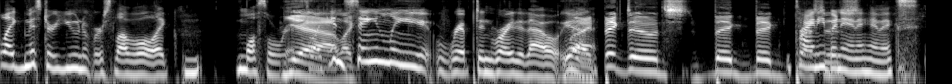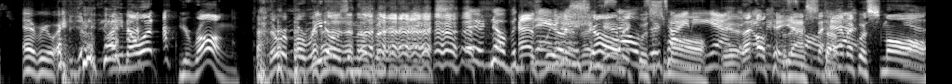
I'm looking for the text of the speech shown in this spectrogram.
like Mr. Universe level, like m- muscle ripped. Yeah, Like like- insanely ripped and roided out. Yeah. Right. Big dudes, big, big Tiny presses. banana hammocks everywhere. Yeah, you know what? You're wrong. There were burritos in those banana hammocks. No, but the As we banana hammocks shown. Hammock themselves was are small. tiny. Yeah. Yeah. the Like, okay, was yes, small. the hammock was small. Yeah.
